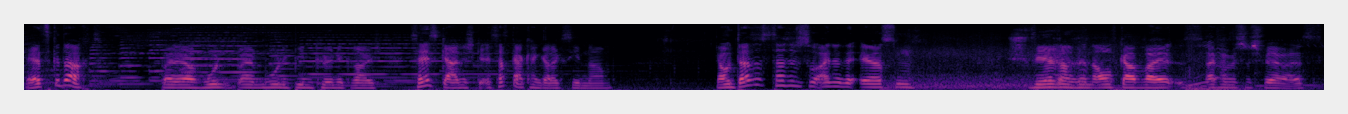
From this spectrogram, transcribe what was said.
Wer hätte gedacht? Bei der Hon beim Honigbienenkönigreich. Das heißt gar nicht, es hat gar keinen Galaxiennamen. Ja, und das ist tatsächlich so einer der ersten schwereren Aufgaben, weil es einfach ein bisschen schwerer ist.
